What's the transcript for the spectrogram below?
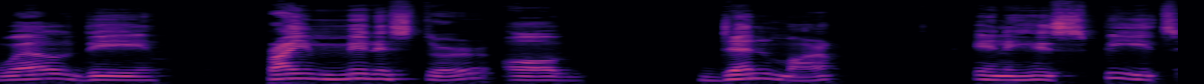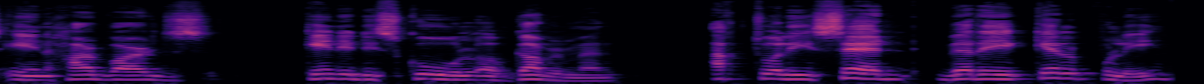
Well, the Prime Minister of Denmark, in his speech in Harvard's Kennedy School of Government, actually said very carefully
